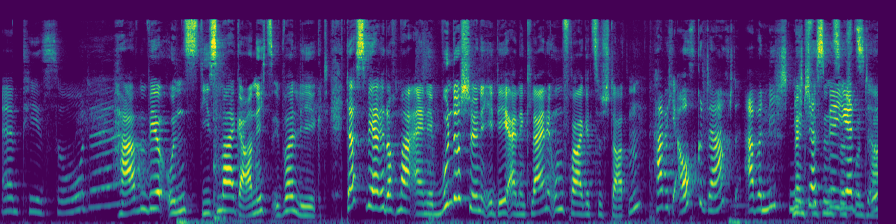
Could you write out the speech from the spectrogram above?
Episode. haben wir uns diesmal gar nichts überlegt. Das wäre doch mal eine wunderschöne Idee, eine kleine Umfrage zu starten. Habe ich auch gedacht, aber nicht, nicht Mensch, wir dass sind wir so jetzt spontan.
